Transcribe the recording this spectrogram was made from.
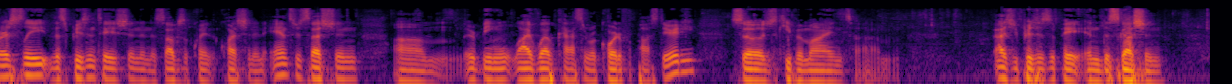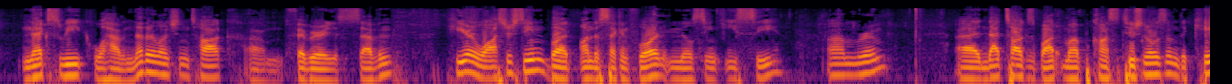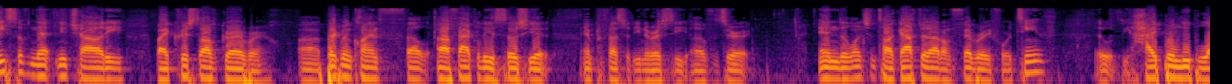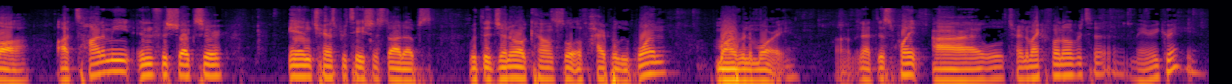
Firstly, this presentation and the subsequent question and answer session, um, they're being live webcast and recorded for posterity. So just keep in mind um, as you participate in the discussion. Next week, we'll have another luncheon talk, um, February the 7th, here in Wasserstein, but on the second floor in Milstein EC um, room. Uh, and that talk is Bottom Up Constitutionalism, the Case of Net Neutrality by Christoph Graber, uh, Berkman Klein fel- uh, Faculty Associate and Professor at the University of Zurich. And the luncheon talk after that on February 14th, it would be Hyperloop Law, Autonomy, Infrastructure, and Transportation Startups with the General Counsel of Hyperloop One, Marvin Ammori. Um, and at this point, I will turn the microphone over to Mary Gray.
